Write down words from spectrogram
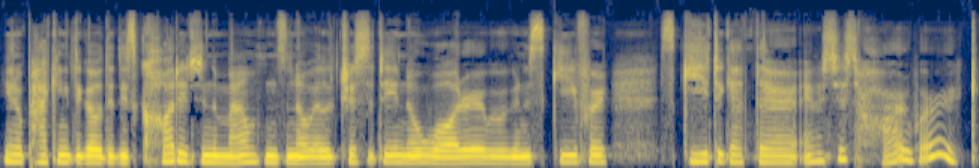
you know, packing to go to this cottage in the mountains, no electricity, no water. We were going to ski for, ski to get there. It was just hard work.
